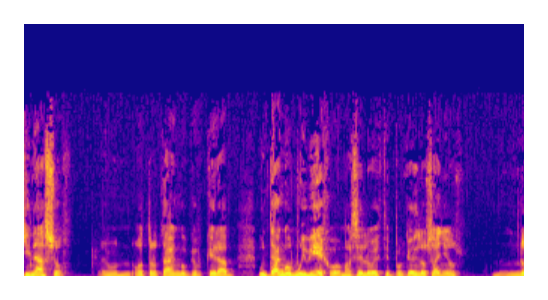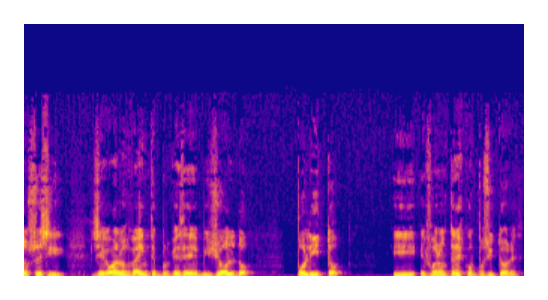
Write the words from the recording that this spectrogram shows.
Esquinazo, un, otro tango que, era un tango muy viejo, Marcelo Este, porque es de los años, no sé si llegó a los 20, porque es de Villoldo, Polito, y, fueron tres compositores,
